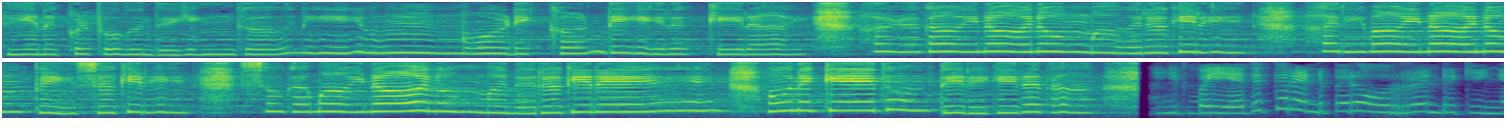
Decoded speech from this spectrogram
எனக்குள் புகுந்து எங்கோ நீயும் ஓடிக்கொண்டே இருக்கிறாய். அழகாய் நானும் மாறுகிறேன். அறிவாய் நானும் பேசுகிறேன். சுகமாய் நானும் மலருகிறேன். தெரிகிறதா? இப்ப எதுக்கு ரெண்டு பேரும் உருன்னு இருக்கீங்க?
